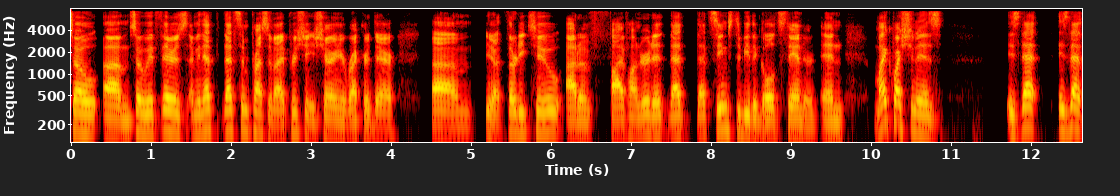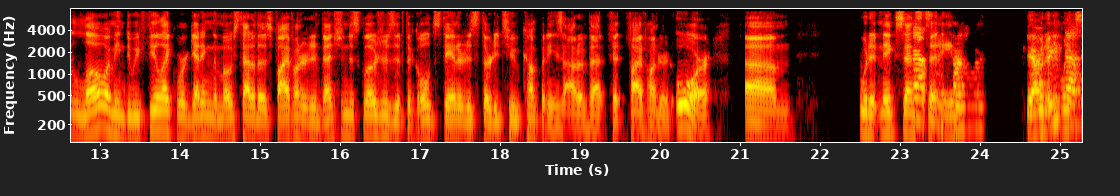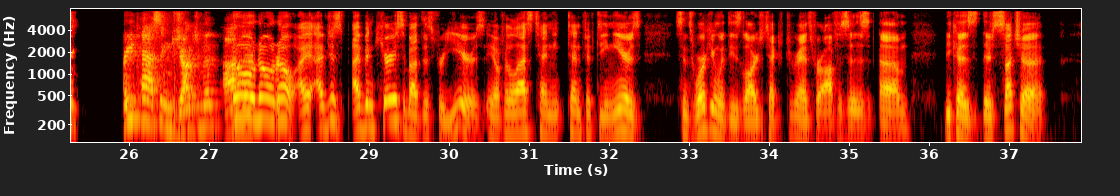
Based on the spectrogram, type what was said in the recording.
So, um, so if there's, I mean, that that's impressive. I appreciate you sharing your record there. Um, you know, 32 out of 500. It, that that seems to be the gold standard. And my question is, is that is that low? I mean, do we feel like we're getting the most out of those 500 invention disclosures if the gold standard is 32 companies out of that fit 500, or um, would it make sense to aim? judgment? Yeah, Would are it- you would it- passing? Are you passing judgment? on No, their- no, no. I, I've just I've been curious about this for years. You know, for the last 10, 10 15 years since working with these large tech transfer offices, um, because there's such a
